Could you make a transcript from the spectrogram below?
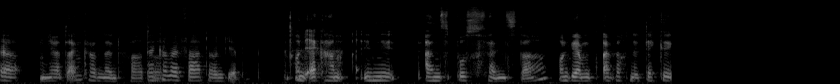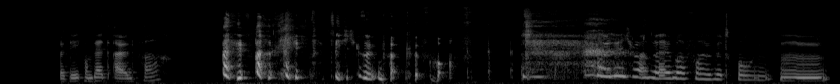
Ja, Ja, dann kam dein Vater. dann kam mein Vater und ihr und er kam in die, ans Busfenster und wir haben einfach eine Decke komplett einfach. Einfach rübergeworfen. Und ich war selber voll betrunken.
